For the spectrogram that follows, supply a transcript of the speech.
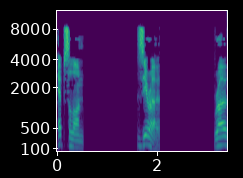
epsilon 0 rho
